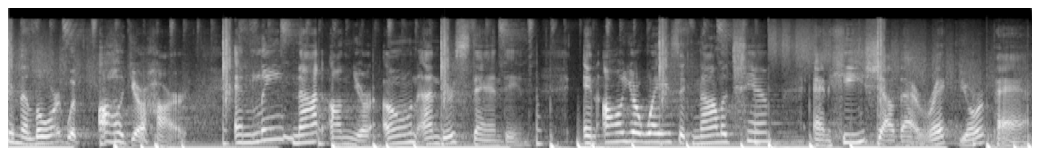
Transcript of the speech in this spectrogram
in the Lord with all your heart and lean not on your own understanding. In all your ways acknowledge him, and he shall direct your path.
